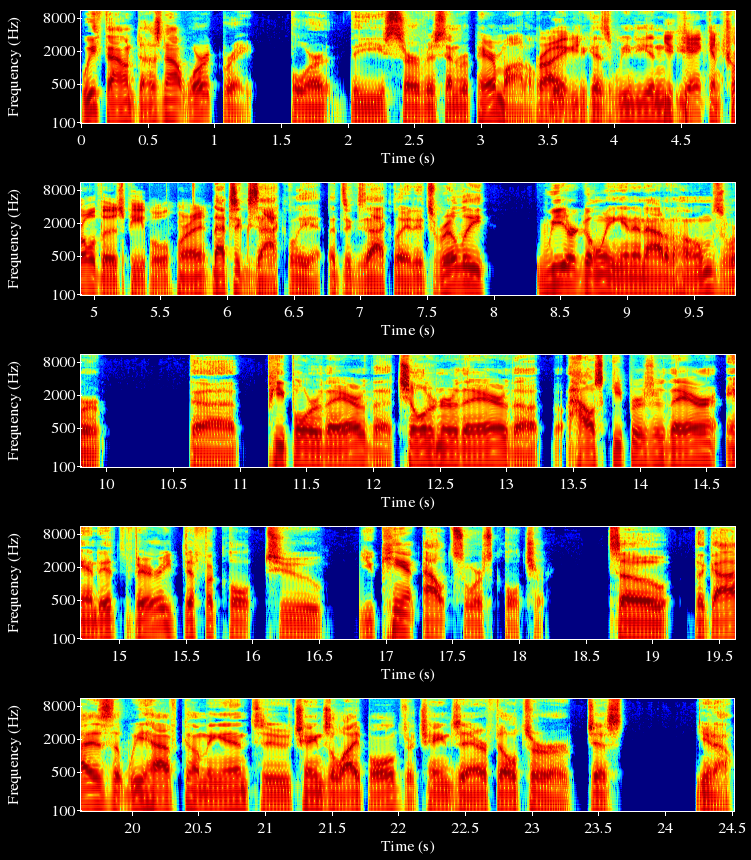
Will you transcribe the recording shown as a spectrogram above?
we found does not work great for the service and repair model. Right. Because we need you can't control those people, right? That's exactly it. That's exactly it. It's really we are going in and out of the homes where the people are there, the children are there, the housekeepers are there, and it's very difficult to you can't outsource culture. So the guys that we have coming in to change the light bulbs or change the air filter or just, you know,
